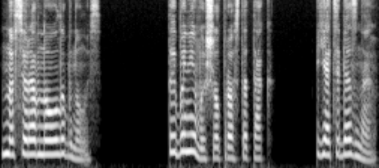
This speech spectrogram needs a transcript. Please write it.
но все равно улыбнулась. «Ты бы не вышел просто так. Я тебя знаю».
